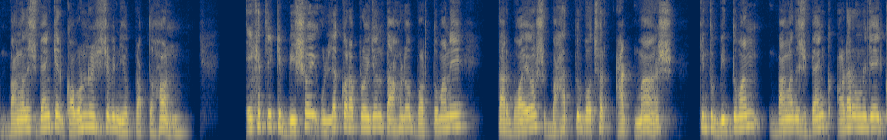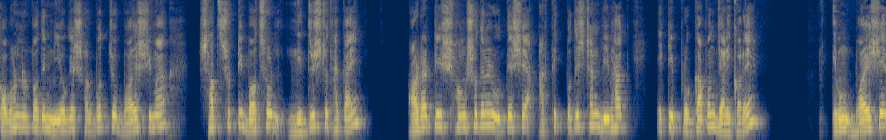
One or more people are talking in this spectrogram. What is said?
বাংলাদেশ ব্যাংকের গভর্নর হিসেবে নিয়োগপ্রাপ্ত হন। এক্ষেত্রে একটি বিষয় উল্লেখ করা প্রয়োজন তা হলো বর্তমানে তার বয়স বাহাত্তর বছর আট মাস, কিন্তু বিদ্যমান বাংলাদেশ ব্যাংক অর্ডার অনুযায়ী গভর্নর পদে নিয়োগের সর্বোচ্চ বয়সসীমা সাতষট্টি বছর নির্দিষ্ট থাকায় অর্ডারটি সংশোধনের উদ্দেশ্যে আর্থিক প্রতিষ্ঠান বিভাগ একটি প্রজ্ঞাপন জারি করে এবং বয়সের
